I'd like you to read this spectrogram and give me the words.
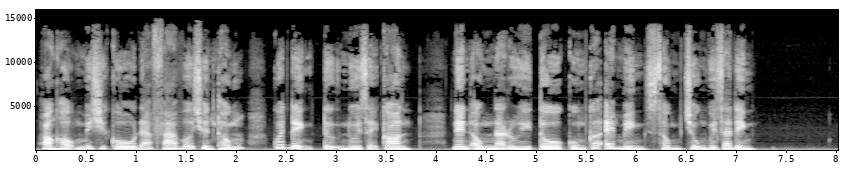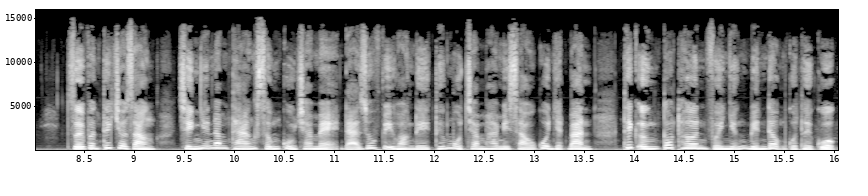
Hoàng hậu Michiko đã phá vỡ truyền thống, quyết định tự nuôi dạy con, nên ông Naruhito cùng các em mình sống chung với gia đình. Giới phân tích cho rằng chính những năm tháng sống cùng cha mẹ đã giúp vị hoàng đế thứ 126 của Nhật Bản thích ứng tốt hơn với những biến động của thời cuộc.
